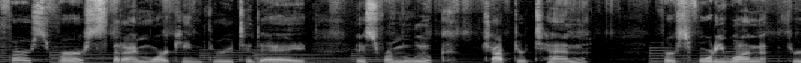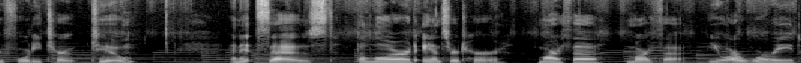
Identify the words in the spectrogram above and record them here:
first verse that I'm working through today is from Luke chapter 10, verse 41 through 42. And it says, The Lord answered her, Martha, Martha, you are worried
